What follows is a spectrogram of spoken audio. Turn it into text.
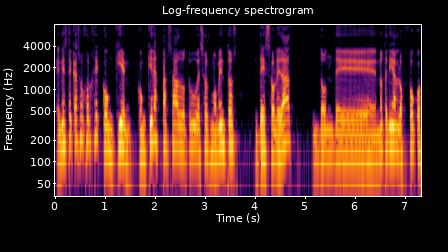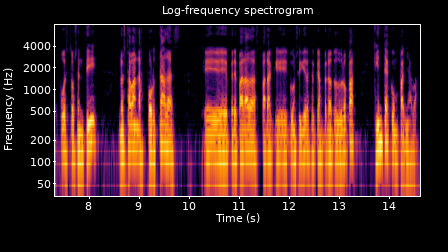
en este caso, Jorge, ¿con quién? ¿Con quién has pasado tú esos momentos de soledad donde no tenían los focos puestos en ti, no estaban las portadas eh, preparadas para que consiguieras el campeonato de Europa? ¿Quién te acompañaba?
